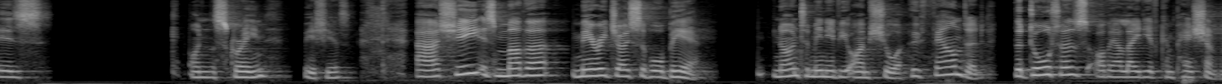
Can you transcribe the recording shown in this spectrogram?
is on the screen. There she is. Uh, she is Mother Mary Joseph Aubert, known to many of you, I'm sure, who founded the Daughters of Our Lady of Compassion.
